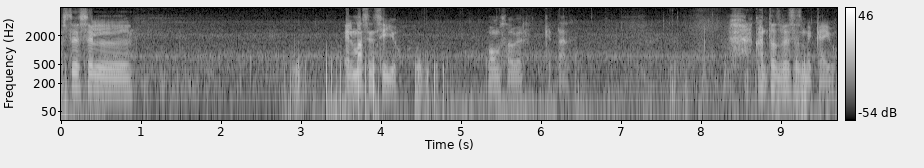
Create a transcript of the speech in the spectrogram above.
este es el el más sencillo. Vamos a ver qué tal. ¿Cuántas veces me caigo?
